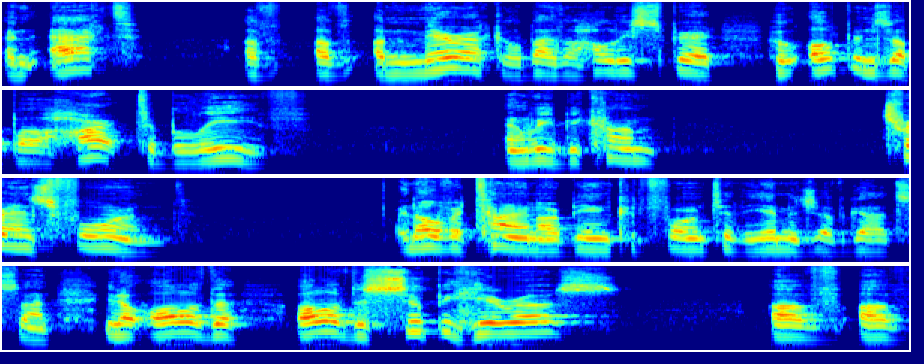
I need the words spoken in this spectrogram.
an act of, of a miracle by the Holy Spirit who opens up a heart to believe. And we become transformed and over time are being conformed to the image of God's Son. You know, all of the, all of the superheroes of, of,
